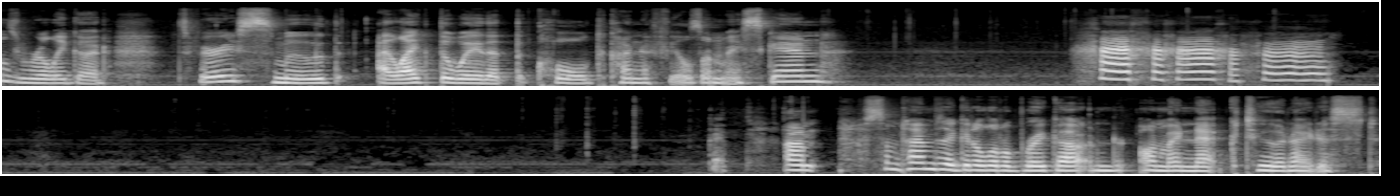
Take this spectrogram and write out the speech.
feels really good. It's very smooth. I like the way that the cold kind of feels on my skin. Okay. Um, sometimes I get a little breakout on my neck too, and I just,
